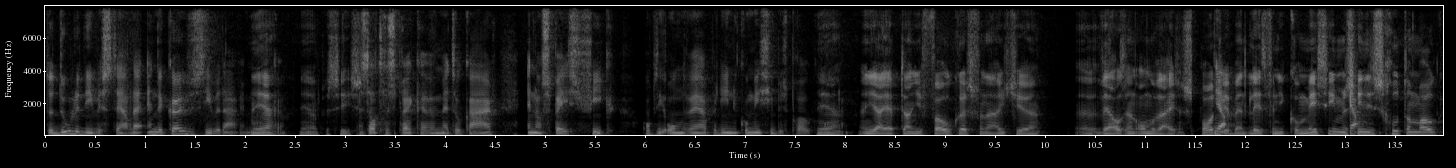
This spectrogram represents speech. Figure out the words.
de doelen die we stellen en de keuzes die we daarin ja, maken? ja precies. Dus dat gesprek hebben we met elkaar. En dan specifiek op die onderwerpen die in de commissie besproken Ja. worden. En jij hebt dan je focus vanuit je eh, welzijn, onderwijs en sport. Ja. Je bent lid van die commissie. Misschien Ja. is het goed om ook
